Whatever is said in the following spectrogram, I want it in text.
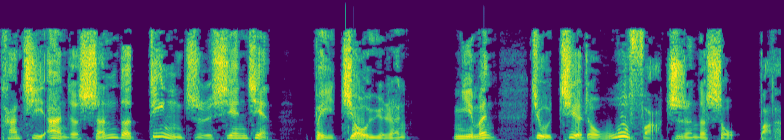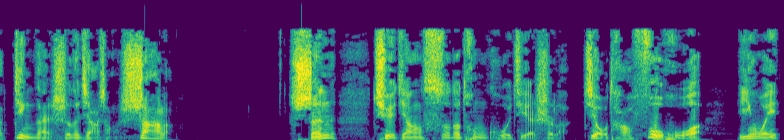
他既按着神的定旨先见被交与人，你们就借着无法之人的手把他钉在十字架上杀了。神却将死的痛苦解释了，叫他复活，因为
